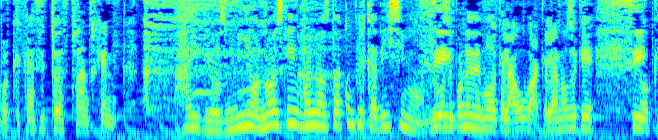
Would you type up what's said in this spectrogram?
Porque casi todo es transgénica. Ay, Dios mío, no, es que, bueno, está complicadísimo. Sí. Luego se pone de moda que la uva, que la no sé qué. Sí. Ok,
